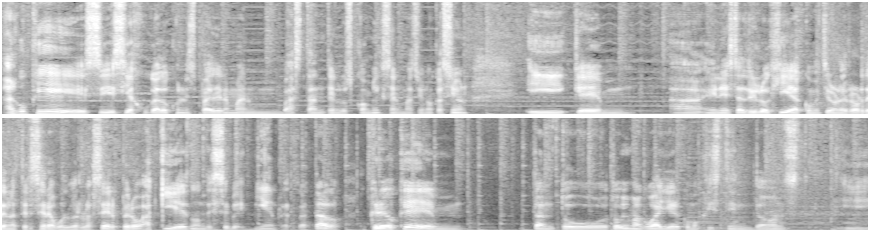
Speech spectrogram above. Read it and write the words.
algo que sí, sí ha jugado con Spider-Man bastante en los cómics en más de una ocasión y que ah, en esta trilogía cometieron el error de en la tercera volverlo a hacer, pero aquí es donde se ve bien retratado. Creo que mm, tanto Tobey Maguire como Christine Dunst y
